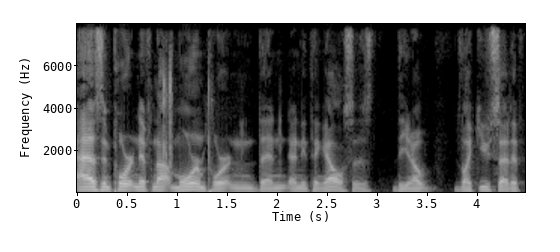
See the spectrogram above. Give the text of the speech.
as important, if not more important, than anything else. Is you know, like you said, if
